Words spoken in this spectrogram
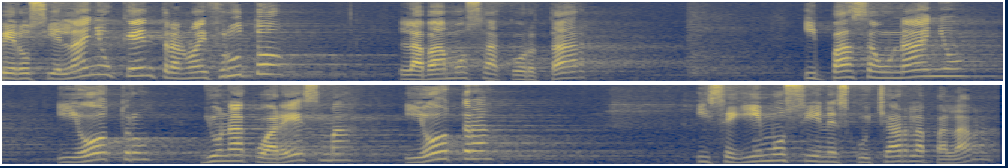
pero si el año que entra no hay fruto, la vamos a cortar. Y pasa un año y otro, y una cuaresma y otra, y seguimos sin escuchar la palabra.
